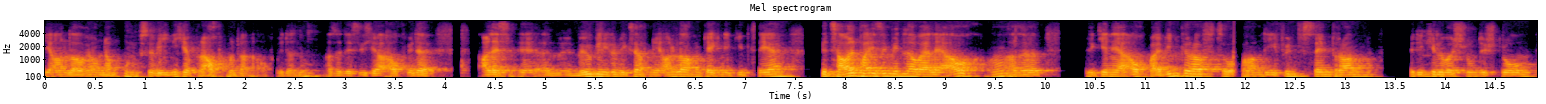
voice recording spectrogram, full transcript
die Anlage, und dann umso weniger braucht man dann auch wieder. Ne? Also das ist ja auch wieder alles äh, möglich. Und wie gesagt, die Anlagentechnik gibt es her. Bezahlbar ist sie mittlerweile auch. Ne? Also wir gehen ja auch bei Windkraft so an die 5 Cent ran für die Kilowattstunde Strom.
